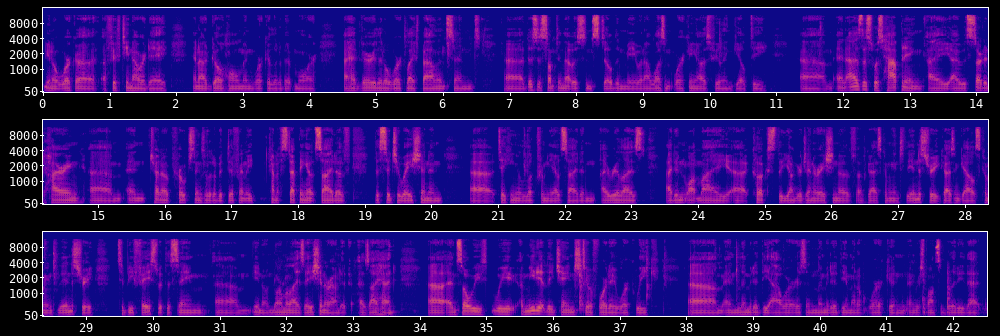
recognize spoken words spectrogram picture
you know work a, a 15 hour day and i would go home and work a little bit more. I had very little work life balance and uh, this is something that was instilled in me. When i wasn't working i was feeling guilty. Um, and as this was happening i, I was started hiring um, and trying to approach things a little bit differently kind of stepping outside of the situation and uh, taking a look from the outside and i realized I didn't want my uh, cooks, the younger generation of, of guys coming into the industry, guys and gals coming into the industry, to be faced with the same, um, you know, normalization around it as I had. Uh, and so we we immediately changed to a four day work week um, and limited the hours and limited the amount of work and, and responsibility that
